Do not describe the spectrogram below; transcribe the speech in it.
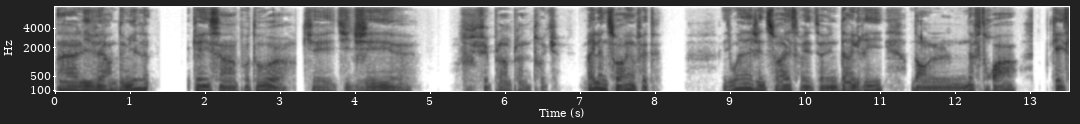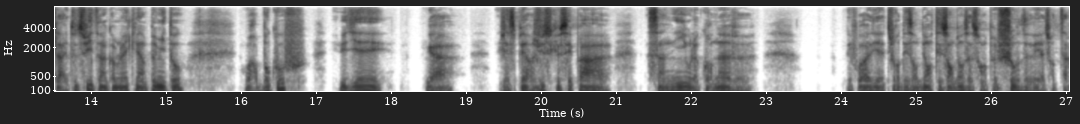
À l'hiver 2000, Case a un poteau euh, qui est DJ, euh, il fait plein plein de trucs. Bah il a une soirée en fait. Il dit ouais j'ai une soirée, ça va être une dinguerie dans le 9-3. Case l'arrête tout de suite, hein, comme le mec il est un peu mytho, voire beaucoup. Il lui dit hey, gars, j'espère juste que c'est pas euh, Saint-Denis ou la Courneuve. euh. Des fois il y a toujours des ambiances, des ambiances elles sont un peu chaudes, il y a toujours ça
